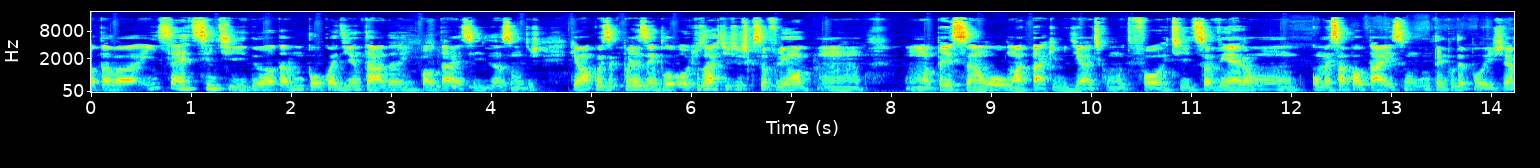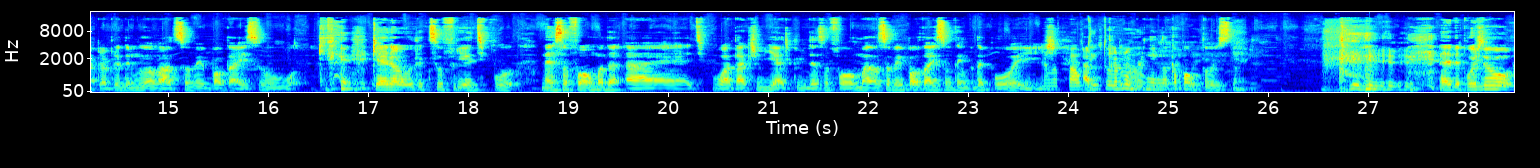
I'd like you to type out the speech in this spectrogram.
ela tava, em certo sentido, ela tava um pouco adiantada em pautar esses assuntos, que é uma coisa que, por exemplo, outros artistas que sofriam um, uma pressão ou um ataque midiático muito forte só vieram começar a pautar isso um tempo depois. A própria Demi Lovato só veio pautar isso, que, que era outra que sofria, tipo, nessa forma, da, é, tipo, ataques midiáticos dessa forma, ela só veio pautar isso um tempo depois. Ela pauta a em todo própria Britney nunca né, pautou isso, né? É, depois do.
